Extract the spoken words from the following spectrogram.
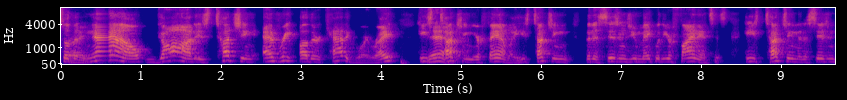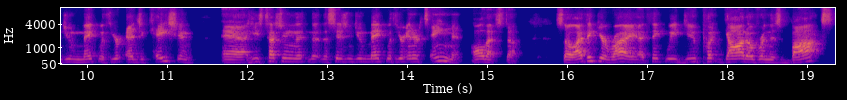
So right. that now God is touching every other category, right? He's yeah. touching your family. He's touching the decisions you make with your finances. He's touching the decisions you make with your education. And he's touching the, the decisions you make with your entertainment, all that stuff. So I think you're right. I think we do put God over in this box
